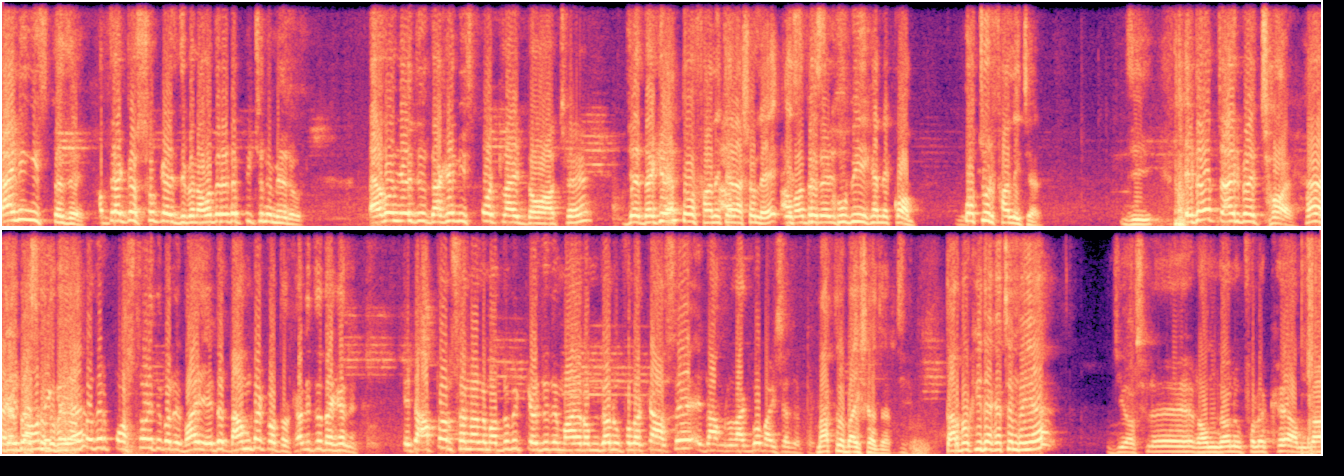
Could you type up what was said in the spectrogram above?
ডাইনিং স্পেসে আপনি একটা শোকেস দিবেন আমাদের এটা পিছনে মেরুর এবং এই যে দেখেন স্পট লাইট দেওয়া আছে। যে দেখেন এত ফার্নিচার আসলে এই- খুবই এখানে কম। প্রচুর ফার্নিচার জি এটা চার বাই ছয়। হ্যাঁ এটা? আপনাদের প্রশ্ন হইতে পারে ভাই এটা দামটা কত? খালি তো দেখেন এটা আপনার চ্যানেলের মাধ্যমে কেউ যদি মায়ের রমজান উপলক্ষে আসে এটা আমরা রাখব বাইশ হাজার টাকা। মাত্র বাইশ হাজার। তারপর কি দেখাচ্ছেন ভাইয়া? জি আসলে রমজান উপলক্ষে আমরা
